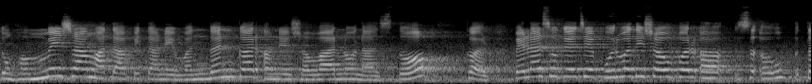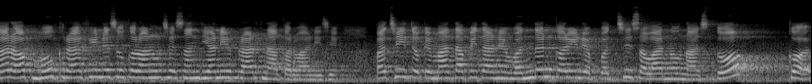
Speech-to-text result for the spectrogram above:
તું હંમેશા માતા પિતાને વંદન કર અને સવારનો નાસ્તો કર. પહેલાં શું કહે છે? પૂર્વ દિશા ઉપર તરફ મુખ રાખીને શું કરવાનું છે? સંધ્યાની પ્રાર્થના કરવાની છે. પછી તો કે માતા પિતાને વંદન કરીને પછી સવારનો નાસ્તો કર.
